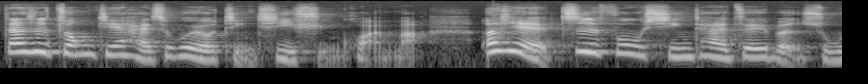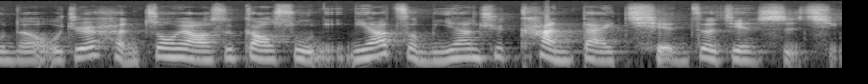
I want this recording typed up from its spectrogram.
但是中间还是会有景气循环嘛。而且《致富心态》这一本书呢，我觉得很重要的是告诉你，你要怎么样去看待钱这件事情。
